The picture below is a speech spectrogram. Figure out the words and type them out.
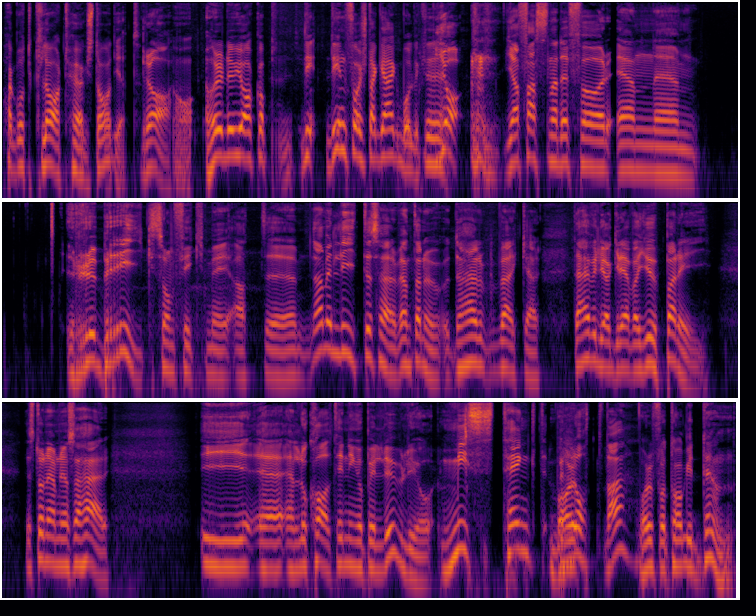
ha gått klart högstadiet. Bra. Ja. Hörru du Jakob, din, din första gagball, vilken är det? Ja, jag fastnade för en ehm, rubrik som fick mig att, eh, nej men lite så här, vänta nu, det här verkar, det här vill jag gräva djupare i. Det står nämligen så här i eh, en lokaltidning uppe i Luleå. Misstänkt Var- blott... Va? Var du fått tag i den?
